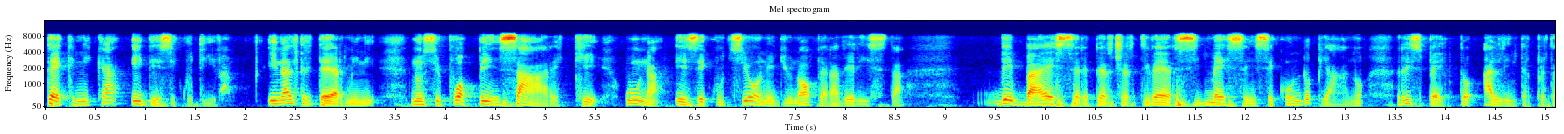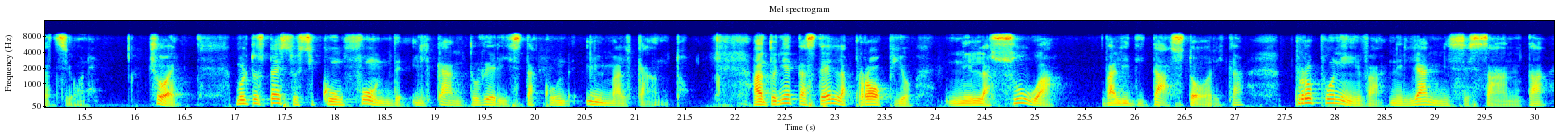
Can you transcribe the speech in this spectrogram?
tecnica ed esecutiva. In altri termini, non si può pensare che una esecuzione di un'opera verista debba essere per certi versi messa in secondo piano rispetto all'interpretazione. Cioè, molto spesso si confonde il canto verista con il malcanto. Antonietta Stella proprio nella sua validità storica proponeva negli anni 60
